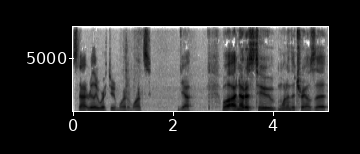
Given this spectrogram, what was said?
it's not really worth doing more than once. Yeah, well, I noticed too, one of the trails that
